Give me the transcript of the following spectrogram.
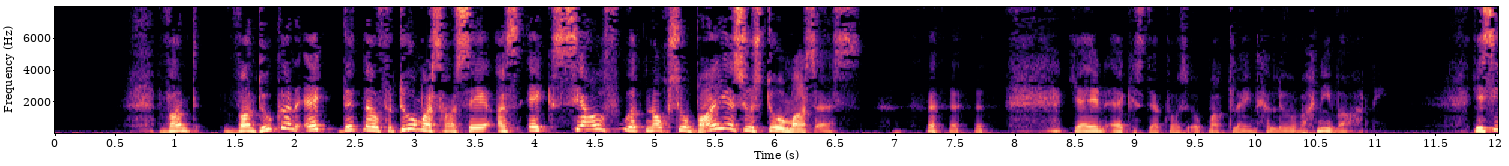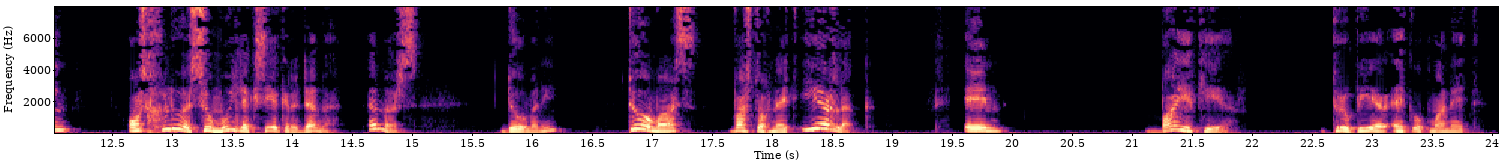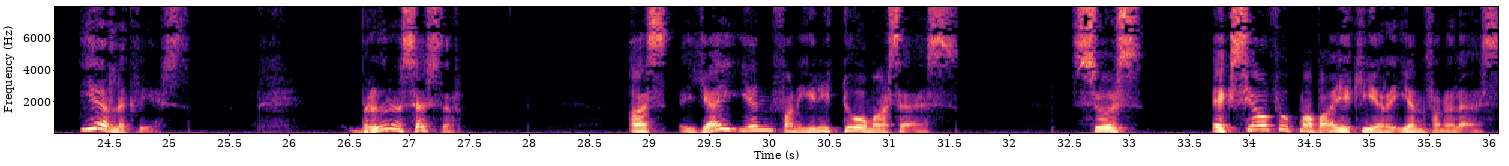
Want want hoe kan ek dit nou vir Thomas gaan sê as ek self ook nog so baie soos Thomas is? jy en ek is dikwels ook maar klein gelowig, nie waar nie? Jy sien, ons glo so moeilik sekere dinge. Immers, Dominee, Thomas was tog net eerlik. En baie keer probeer ek ook maar net eerlik wees. Broer en suster, as jy een van hierdie Thomasse is, soos ek self ook maar baie kere een van hulle is,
